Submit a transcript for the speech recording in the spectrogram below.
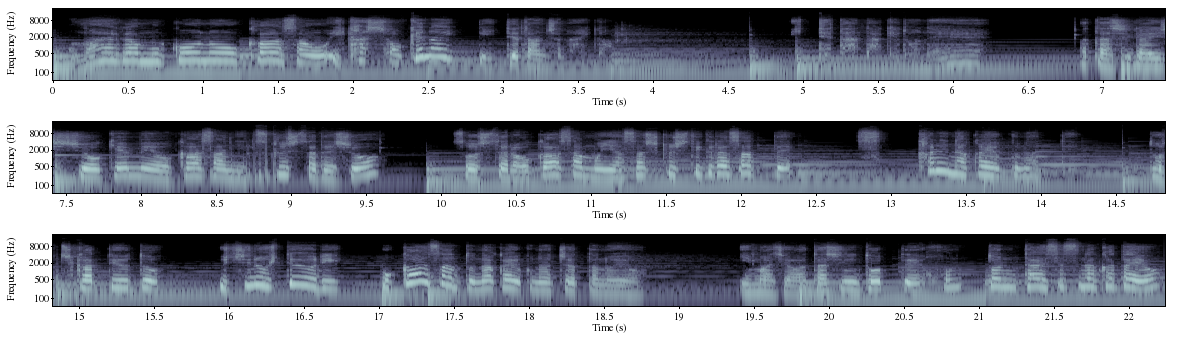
お前が向こうのお母さんを生かしておけないって言ってたんじゃないか。言ってたんだけどね。私が一生懸命お母さんに尽くしたでしょ？そしたらお母さんも優しくしてくださってすっかり仲良くなってどっちかっていうとうちの人よりお母さんと仲良くなっちゃったのよ。今じゃ私にとって本当に大切な方よ。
